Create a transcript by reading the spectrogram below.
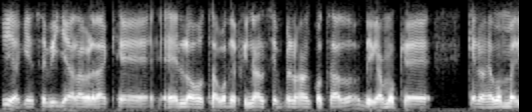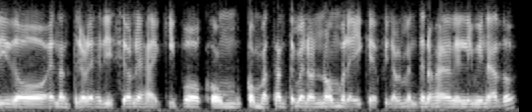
Sí, aquí en Sevilla la verdad es que en los octavos de final siempre nos han costado. Digamos que que nos hemos medido en anteriores ediciones a equipos con, con bastante menos nombre y que finalmente nos han eliminado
